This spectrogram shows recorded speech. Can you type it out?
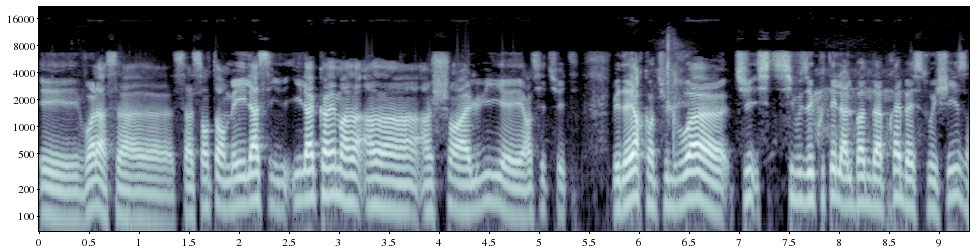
Et voilà, ça, ça s'entend. Mais il a, il a quand même un, un- un chant à lui et ainsi de suite. Mais d'ailleurs, quand tu le vois, euh, tu- si vous écoutez l'album d'après, Best Wishes,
